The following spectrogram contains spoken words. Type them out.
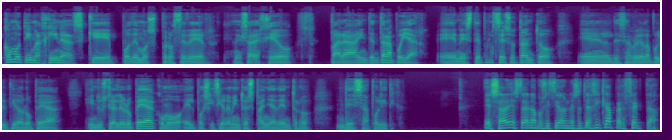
¿Cómo te imaginas que podemos proceder en esa de Geo para intentar apoyar en este proceso, tanto en el desarrollo de la política europea, industrial europea, como el posicionamiento de España dentro de esa política? SADE está en una posición estratégica perfecta,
